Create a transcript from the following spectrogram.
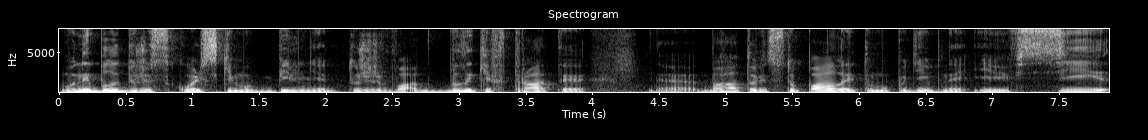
Вони були дуже скользкі, мобільні, дуже великі втрати, е, багато відступали і тому подібне. І всі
